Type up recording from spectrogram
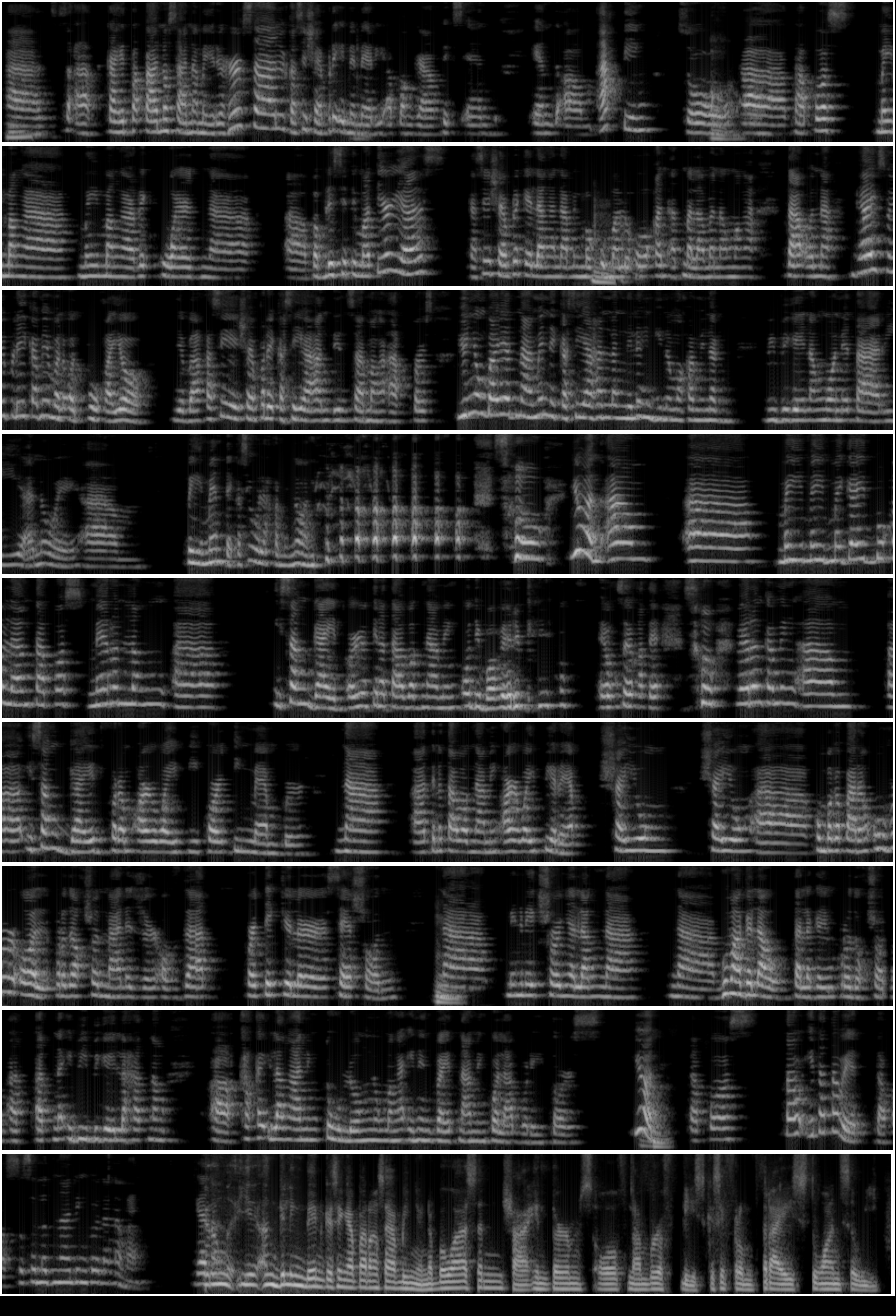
Ah, sa, ah, kahit pa paano sana may rehearsal kasi syempre i-memory up ang graphics and and um, acting. So ah, tapos may mga may mga required na ah, publicity materials kasi syempre kailangan namin magkumalukokan at malaman ng mga tao na guys may play kami manood po kayo. 'Di ba? Kasi syempre kasiyahan din sa mga actors. Yun yung bayad namin eh kasiyahan lang nila hindi naman kami nag bibigay ng monetary, ano eh, um, payment eh, kasi wala kami noon. so, yun, um, uh, may, may, may guidebook lang, tapos meron lang, uh, isang guide or yung tinatawag naming, oh, di ba, very pino. Ewan ko sa'yo, kate. So, meron kaming um, uh, isang guide from RYP core team member na uh, tinatawag naming RYP rep. Siya yung siya yung, uh, kumbaga parang overall production manager of that particular session mm. na minimake sure niya lang na na gumagalaw talaga yung production at at na ibibigay lahat ng uh, kakailanganing tulong ng mga in-invite naming collaborators. Yun. Mm. Tapos, taw itatawid. Tapos, susunod na linggo na naman. Ganon. Pero y- ang galing din kasi nga parang sabi niyo, nabawasan siya in terms of number of plays kasi from thrice to once a week.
